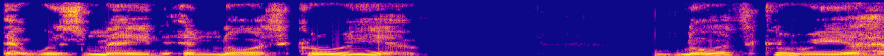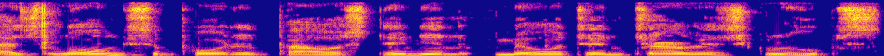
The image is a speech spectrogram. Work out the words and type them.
that was made in North Korea. North Korea has long supported Palestinian militant terrorist groups,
